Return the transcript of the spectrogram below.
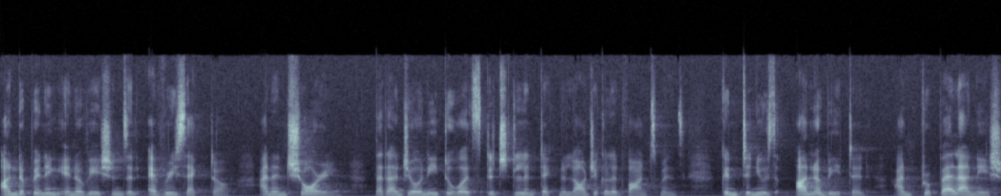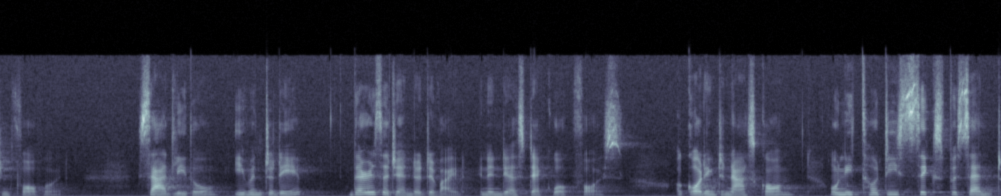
underpinning innovations in every sector and ensuring that our journey towards digital and technological advancements continues unabated and propel our nation forward. Sadly, though, even today, there is a gender divide in India's tech workforce. According to NASSCOM, only 36%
